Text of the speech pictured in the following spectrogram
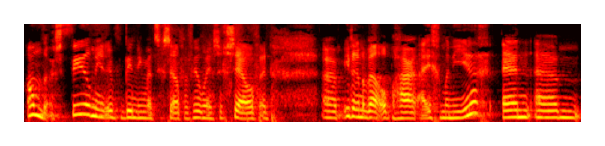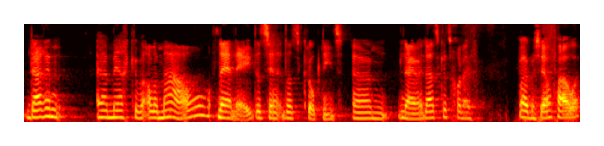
anders. Veel meer in verbinding met zichzelf en veel meer zichzelf. En uh, iedereen wel op haar eigen manier. En um, daarin uh, merken we allemaal, of nee, nee, dat, dat klopt niet. Um, nou, laat ik het gewoon even bij mezelf houden.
